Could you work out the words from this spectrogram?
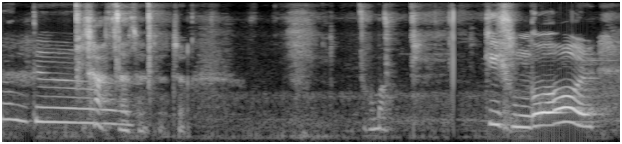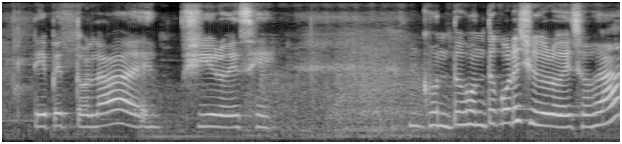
কুঞ্চু আচ্ছা আচ্ছা আচ্ছা কি সুন্দর। টেপের তলায় শুয়ে রয়েছে। ঘন্টু ঘন্টু করে শুয়ে রয়েছো হ্যাঁ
